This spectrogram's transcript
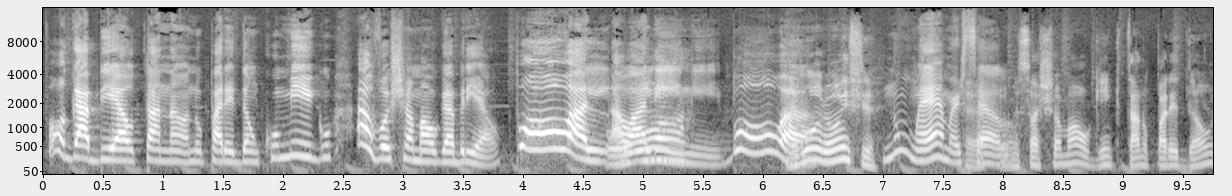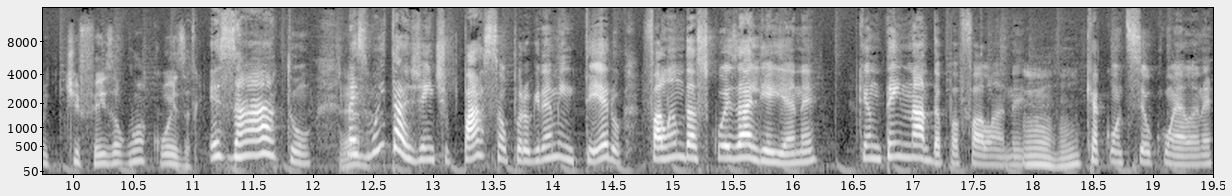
Falou, o Gabriel tá na- no paredão comigo, ah, eu vou chamar o Gabriel. Boa, Boa. Aline, boa. Demorou, hein, filho? Não é, É, Marcelo? começar a chamar alguém que tá no paredão e te fez alguma coisa. Exato. É. Mas muita gente passa o programa inteiro falando das coisas alheias, né? Porque não tem nada pra falar, né? Uhum. O que aconteceu com ela, né?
